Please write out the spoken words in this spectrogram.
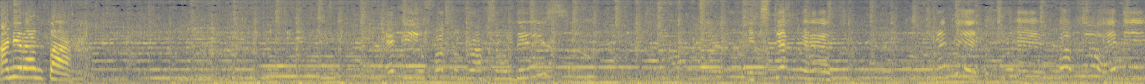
Ani rampa. Eddie, you photograph all this? It's definitely printed. Uh, photo, Eddie.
